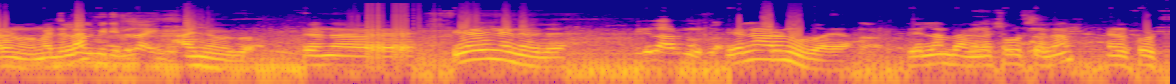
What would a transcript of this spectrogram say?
அறநூறு மற்றெல்லாம் மீடியம் எல்லாம் ஐநூறு அஞ்சூறுரூவா இதெல்லாம் என்ன விலை? இதெல்லாம் அறுநூறு ரூபா இதெல்லாம் அறநூறுவாயா? இதெல்லாம் பாருங்க ஷோர்ட்ஸ் எல்லாம். ஷோர்ட்ஸ்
